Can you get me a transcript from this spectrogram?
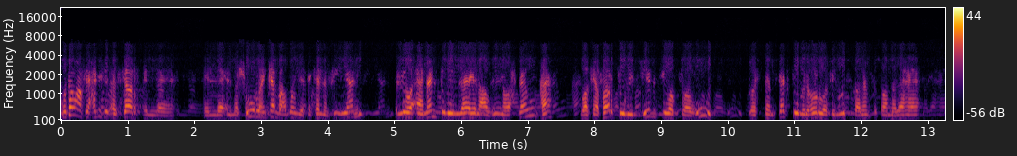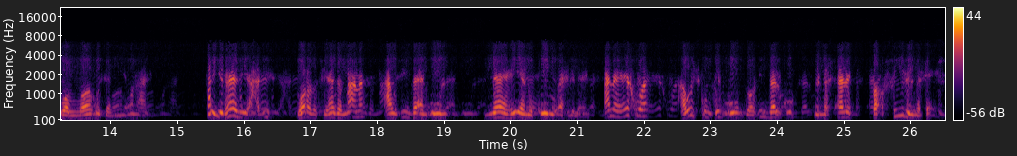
وطبعا في حديث الأذكار ال- ال- المشهور وإن كان بعضهم يتكلم فيه يعني اللي هو آمنت بالله العظيم وحده ها وكفرت بالجبت والطاغوت واستمسكت بالعروة الوثقى لا انفصام لها والله سميع عليم. طيب هذه أحاديث وردت في هذا المعنى. عاوزين بقى نقول ما هي نقول أهل العلم. أنا يا إخوة عاوزكم تبقوا واخدين بالكم من مسألة تأصيل المسائل.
